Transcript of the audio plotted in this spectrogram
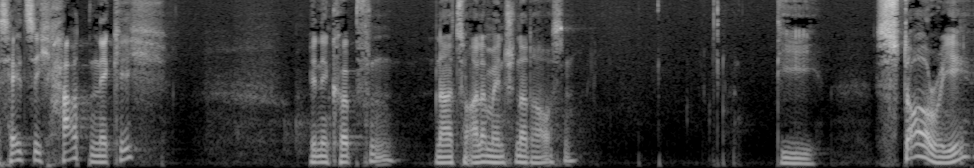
Es hält sich hartnäckig in den Köpfen nahezu aller Menschen da draußen. Die Story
